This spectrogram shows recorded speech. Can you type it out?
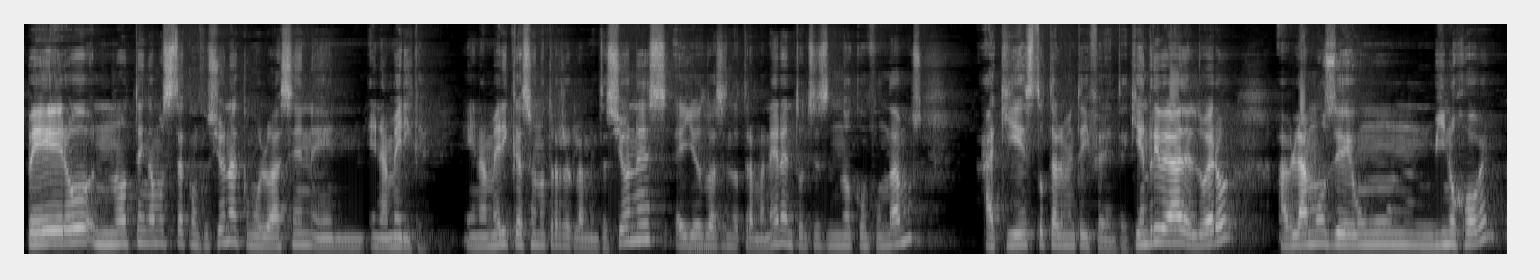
pero no tengamos esta confusión a como lo hacen en, en América. En América son otras reglamentaciones, ellos lo hacen de otra manera, entonces no confundamos. Aquí es totalmente diferente. Aquí en Ribera del Duero hablamos de un vino joven.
